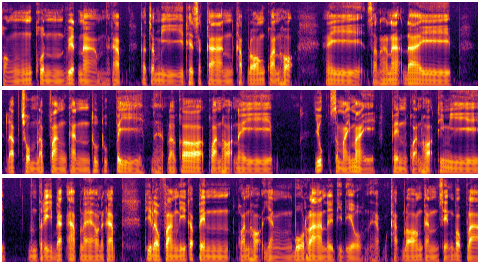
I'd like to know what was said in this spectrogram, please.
ของคนเวียดนามนะครับ ก็จะมีเทศกาลขับร้องขวัญเหาะให้สาธารณะได้ รับชมรับฟังกันทุกๆปีนะครับแล้วก็ขวัญเหาะในยุคสมัยใหม่ เป็นขวัญเหาะที่มีดนตรีแบ็กอัพแล้วนะครับที่เราฟังนี้ก็เป็นขวัญเหาะอย่างโบราณเลยทีเดียวนะครับขับร้องกันเสียงเปล่า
